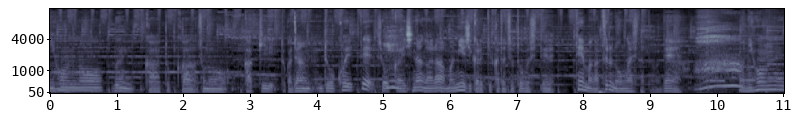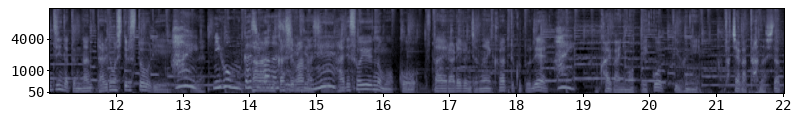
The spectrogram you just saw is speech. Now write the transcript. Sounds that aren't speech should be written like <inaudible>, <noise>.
日本の文化とかその楽器とかジャンルを超えて紹介しながら、まあ、ミュージカルっていう形を通してテーマが鶴の恩返しだったのであもう日本人だったら何誰でも知ってるストーリーですはね。い。日本昔はい話ですよ昔ね話、はい、でそういうのもこう伝えられるんじゃないかってことではい。海外に持っていこうっていうふうに立ち上がった話だん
